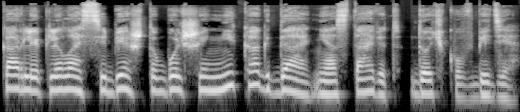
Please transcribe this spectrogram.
Карли клялась себе, что больше никогда не оставит дочку в беде.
